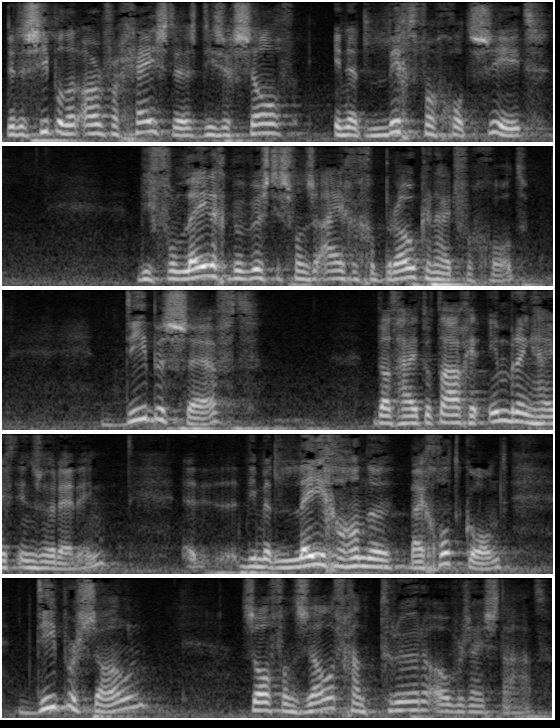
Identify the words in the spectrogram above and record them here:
De discipel dat arm van geest is, die zichzelf in het licht van God ziet, die volledig bewust is van zijn eigen gebrokenheid voor God, die beseft dat hij totaal geen inbreng heeft in zijn redding, eh, die met lege handen bij God komt, die persoon zal vanzelf gaan treuren over zijn staat.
